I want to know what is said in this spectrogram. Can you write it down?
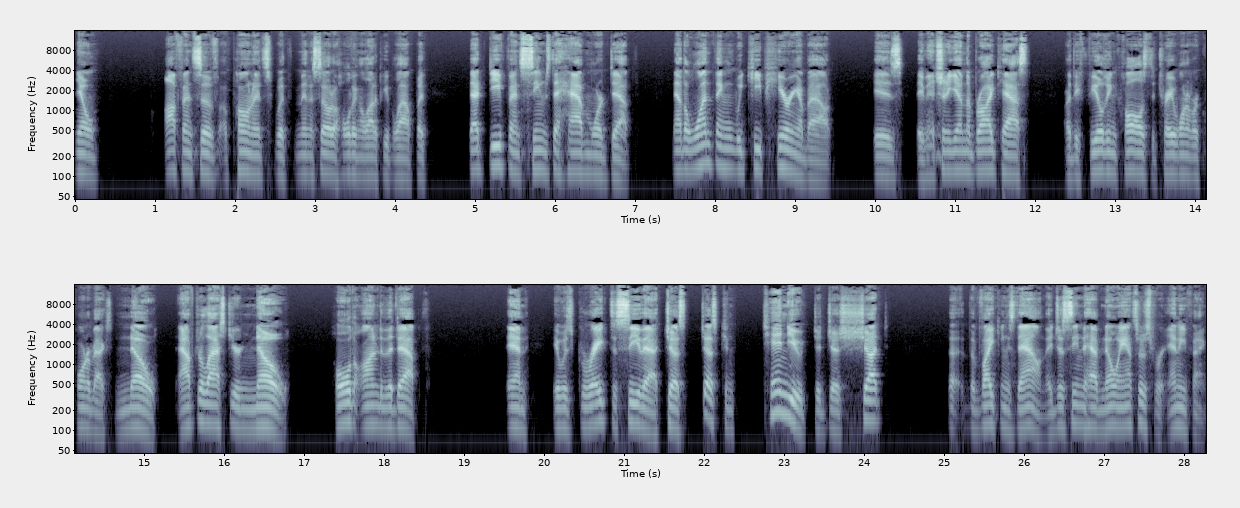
you know, offensive opponents with Minnesota holding a lot of people out, but that defense seems to have more depth. Now, the one thing we keep hearing about is they mentioned again in the broadcast are they fielding calls to trade one of our cornerbacks? No. After last year, no. Hold on to the depth. And it was great to see that just just continued to just shut the, the Vikings down. They just seem to have no answers for anything.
